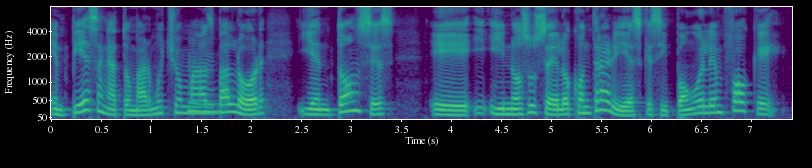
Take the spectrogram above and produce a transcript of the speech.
empiezan a tomar mucho más valor y entonces, eh, y, y no sucede lo contrario, y es que si pongo el enfoque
